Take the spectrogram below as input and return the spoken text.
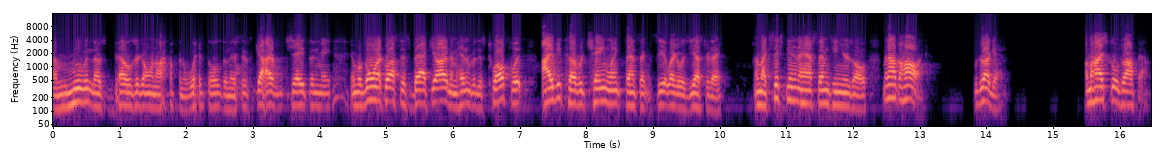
I'm moving, those bells are going off and whistles, and there's this guy chasing me, and we're going across this backyard, and I'm heading for this 12 foot, ivy covered chain link fence. I can see it like it was yesterday. I'm like 16 and a half, 17 years old. I'm an alcoholic. I'm a drug addict. I'm a high school dropout.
